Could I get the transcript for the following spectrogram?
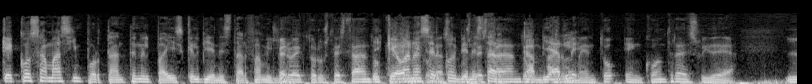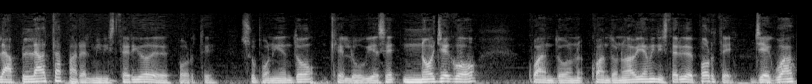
¿Qué cosa más importante en el país que el bienestar familiar? Pero Héctor, usted está dando... ¿Y qué van a hacer Nicolás, con el usted bienestar? está dando Cambiarle- argumento en contra de su idea. La plata para el Ministerio de Deporte, suponiendo que lo hubiese, no llegó cuando, cuando no había Ministerio de Deporte. Llegó a-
